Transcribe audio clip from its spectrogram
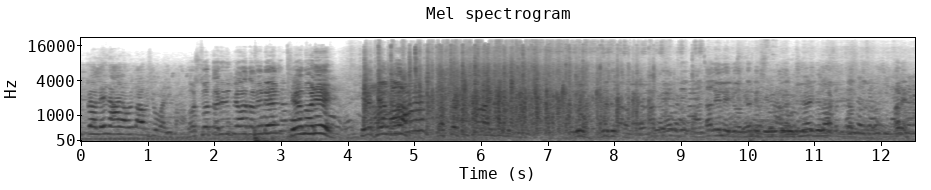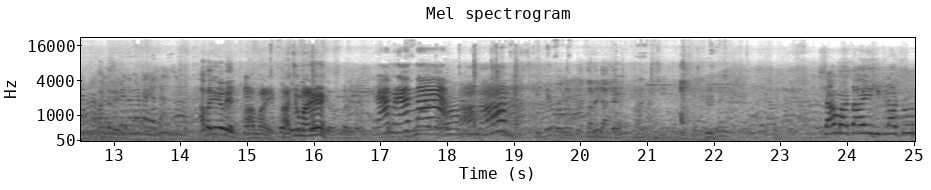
રૂપિયા લઈને આવ્યા હોય તો આવજો મારી પાસે. બસો તરી રૂપિયા તમે બેન. છે મારી છે છે માં બસો રામ રામમાં તને જાતે શા માટે આવી દીકરા તું?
